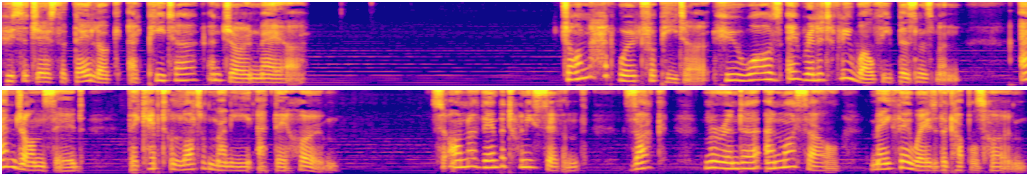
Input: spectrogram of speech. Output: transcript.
who suggests that they look at Peter and Joan Mayer. John had worked for Peter, who was a relatively wealthy businessman, and John said they kept a lot of money at their home. So on November 27th, Zuck, Marinda, and Marcel make their way to the couple's home.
